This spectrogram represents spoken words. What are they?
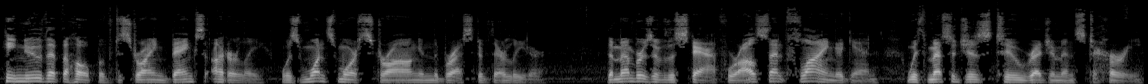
He knew that the hope of destroying Banks utterly was once more strong in the breast of their leader the members of the staff were all sent flying again with messages to regiments to hurry.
